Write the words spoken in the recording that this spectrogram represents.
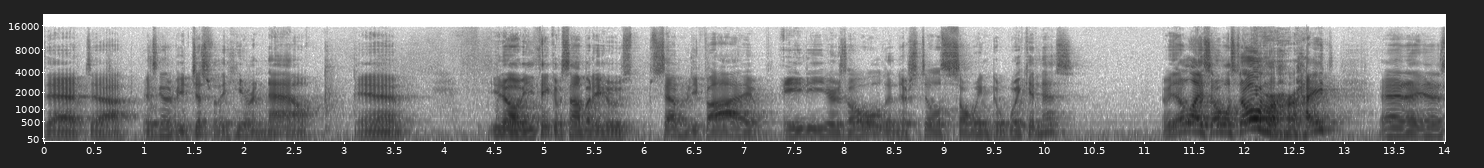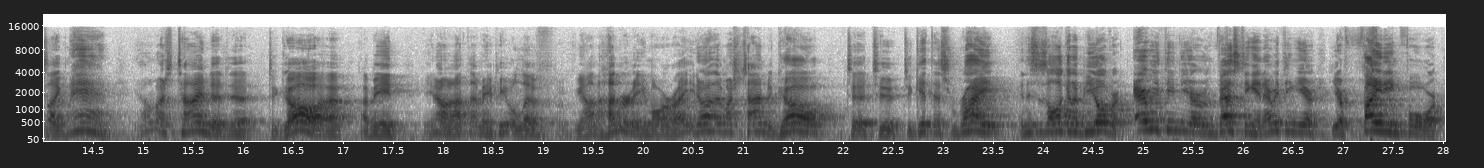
that uh, is going to be just for the here and now And, you know, you think of somebody who's 75, 80 years old and they're still sowing to wickedness. I mean, their life's almost over, right? And, and it's like, man, how much time to, to, to go? Uh, I mean, you know, not that many people live beyond 100 anymore, right? You don't have that much time to go to, to, to get this right, and this is all going to be over. Everything that you're investing in, everything you're, you're fighting for,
